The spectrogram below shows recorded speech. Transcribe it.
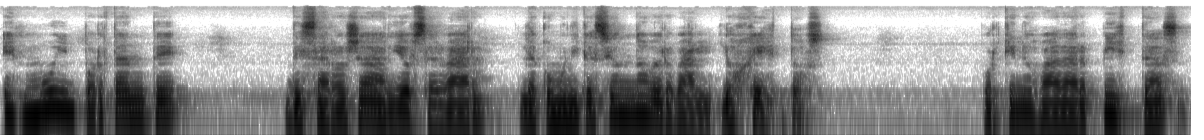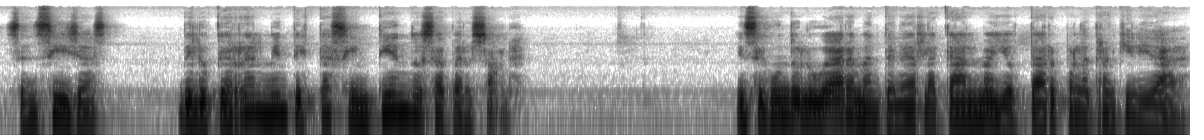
Es muy importante desarrollar y observar la comunicación no verbal, los gestos, porque nos va a dar pistas sencillas de lo que realmente está sintiendo esa persona. En segundo lugar, mantener la calma y optar por la tranquilidad.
